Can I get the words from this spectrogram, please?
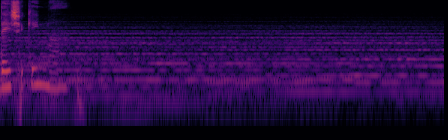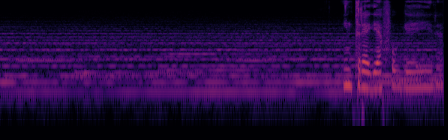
Deixe queimar. Entregue a fogueira,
